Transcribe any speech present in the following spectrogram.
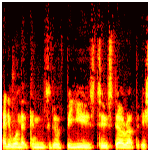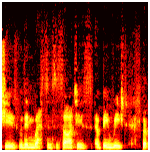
anyone that can sort of be used to stir up issues within Western societies are being reached. But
